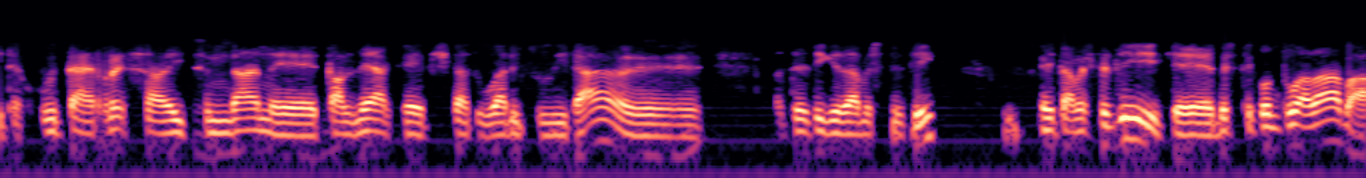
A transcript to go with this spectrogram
irakurrita erreza ditzen dan e, taldeak e, pixkatu garitzu dira, e, batetik eta bestetik. Eta bestetik, e, beste kontua da, ba,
